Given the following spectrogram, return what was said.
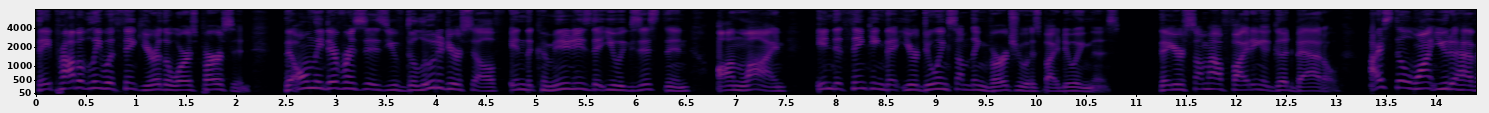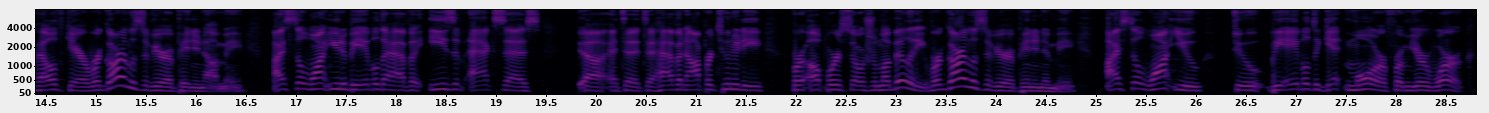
They probably would think you're the worst person. The only difference is you've deluded yourself in the communities that you exist in online into thinking that you're doing something virtuous by doing this, that you're somehow fighting a good battle. I still want you to have health care, regardless of your opinion on me. I still want you to be able to have an ease of access, uh, to, to have an opportunity for upward social mobility, regardless of your opinion of me. I still want you to be able to get more from your work,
